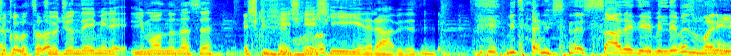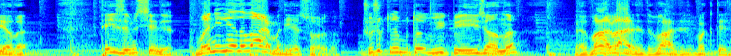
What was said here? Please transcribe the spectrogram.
çikolatalı. Çocuğun deyimiyle limonlu nasıl? Eşki limonlu. Eşki eşki iyi gelir abi dedi. Bir tanesi de sade diye bildiğimiz vanilyalı. Teyzemiz şey diyor. Vanilyalı var mı diye sordu. Çocuk da bu tabii büyük bir heyecanla. "E, Var var dedi var dedi. Bak dedi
